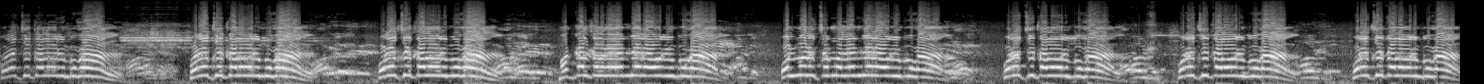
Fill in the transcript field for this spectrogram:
புரட்சி தலைவர் புகழ் புரட்சி தலைவர் புகழ் புரட்சி தலைவர் புகழ் மக்கள் தலைவர் எம்ஜிஆர் அவரின் புகழ் பொன்மன செம்மல் எம்ஜிஆர் அவரின் புகழ் புரட்சி தலைவர் புகழ் புரட்சி தலைவர் புகழ் புரட்சி தலைவர் புகழ்.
